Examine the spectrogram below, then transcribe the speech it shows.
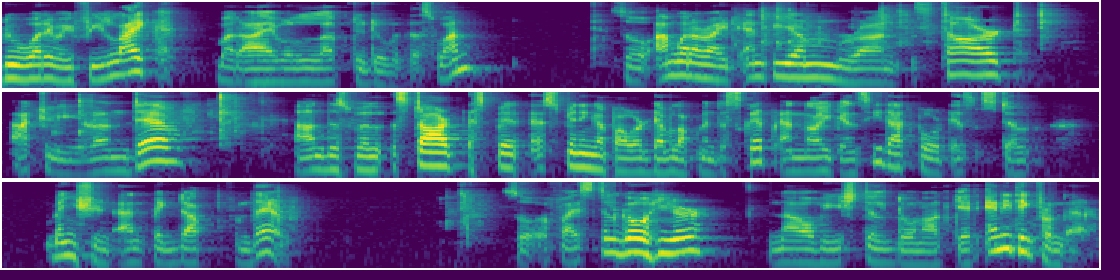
do whatever you feel like but I will love to do with this one so I'm gonna write npm run start actually run dev and this will start spinning up our development script and now you can see that port is still mentioned and picked up from there. So if I still go here now we still do not get anything from there.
